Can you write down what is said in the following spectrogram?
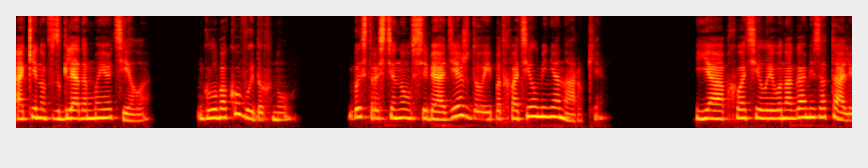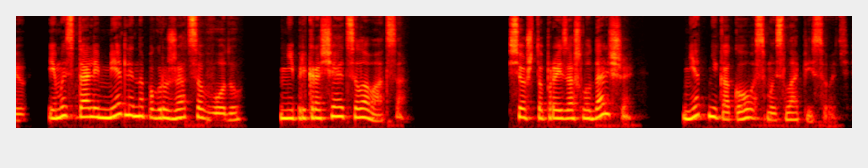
окинув взглядом мое тело. Глубоко выдохнул, быстро стянул с себя одежду и подхватил меня на руки. Я обхватила его ногами за талию, и мы стали медленно погружаться в воду, не прекращая целоваться. Все, что произошло дальше, нет никакого смысла описывать.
